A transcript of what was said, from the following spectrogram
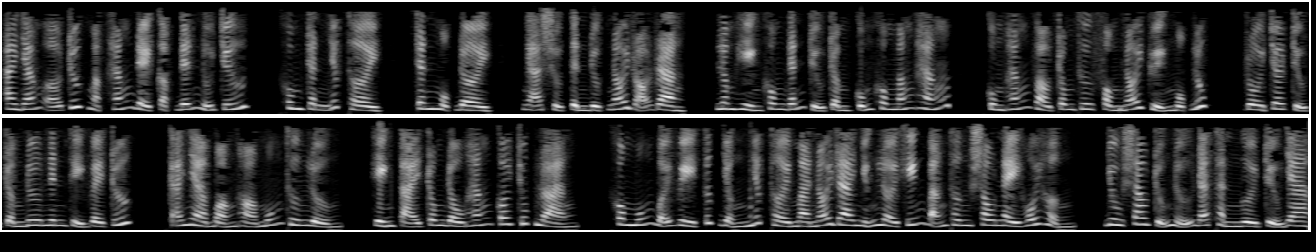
ai dám ở trước mặt hắn đề cập đến nữa chứ, không tranh nhất thời, tranh một đời, ngã sự tình được nói rõ ràng, Lâm Hiền không đánh Triệu Trầm cũng không mắng hắn, cùng hắn vào trong thư phòng nói chuyện một lúc, rồi cho Triệu Trầm đưa Ninh Thị về trước, cả nhà bọn họ muốn thương lượng, hiện tại trong đầu hắn có chút loạn, không muốn bởi vì tức giận nhất thời mà nói ra những lời khiến bản thân sau này hối hận, dù sao trưởng nữ đã thành người Triệu gia,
